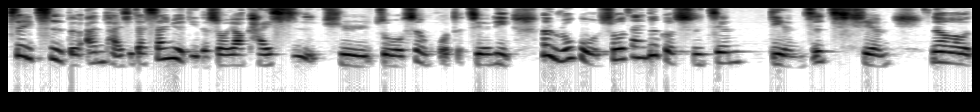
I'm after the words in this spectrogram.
这次的安排是在三月底的时候要开始去做圣火的接力。那如果说在那个时间点之前，那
